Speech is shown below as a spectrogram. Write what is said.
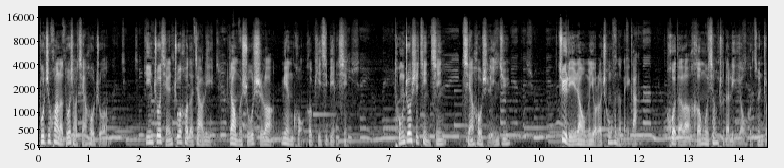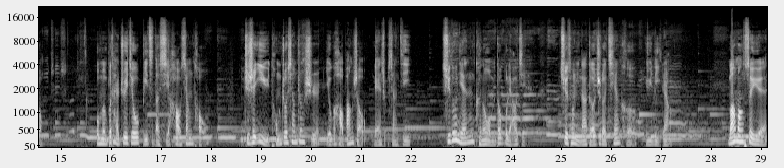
不知换了多少前后桌。因桌前桌后的较力，让我们熟识了面孔和脾气秉性。同桌是近亲，前后是邻居，距离让我们有了充分的美感，获得了和睦相处的理由和尊重。我们不太追究彼此的喜好相投，只是一与同桌相争时有个好帮手，联手相击。许多年，可能我们都不了解，却从你那得知了谦和与礼让。茫茫岁月，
